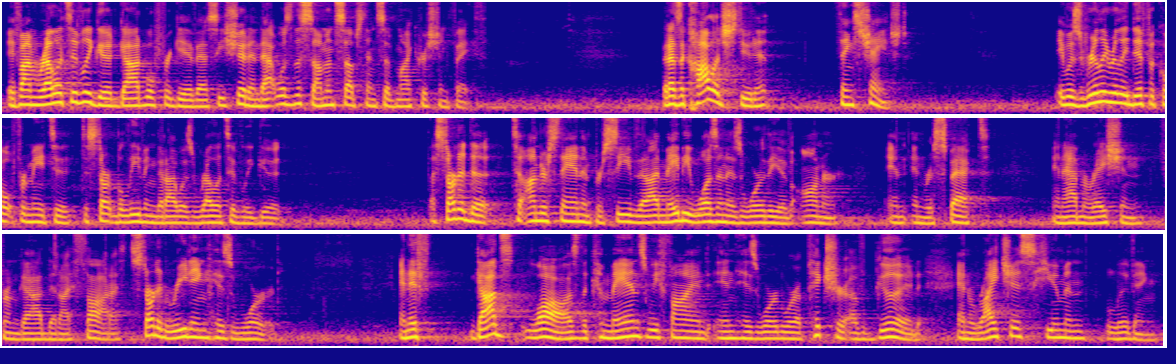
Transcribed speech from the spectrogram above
If I'm relatively good, God will forgive as He should. And that was the sum and substance of my Christian faith. But as a college student, things changed. It was really, really difficult for me to, to start believing that I was relatively good. I started to, to understand and perceive that I maybe wasn't as worthy of honor and, and respect and admiration from God that I thought. I started reading His Word. And if God's laws, the commands we find in His Word, were a picture of good and righteous human living,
